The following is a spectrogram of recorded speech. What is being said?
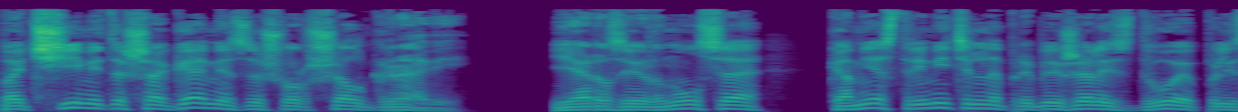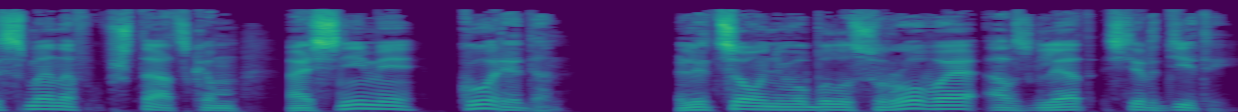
Под чьими-то шагами зашуршал гравий. Я развернулся Ко мне стремительно приближались двое полисменов в штатском, а с ними Коридан. Лицо у него было суровое, а взгляд сердитый.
